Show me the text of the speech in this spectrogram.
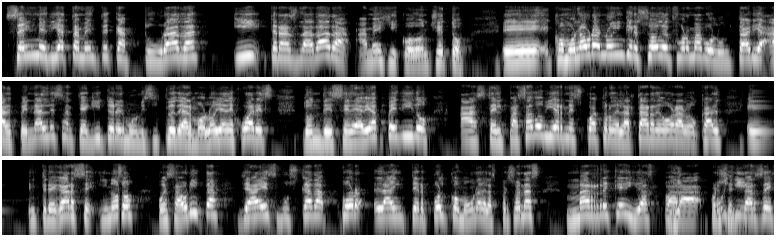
sea inmediatamente capturada y trasladada a México, Don Cheto. Eh, como Laura no ingresó de forma voluntaria al penal de Santiaguito en el municipio de Almoloya de Juárez, donde se le había pedido hasta el pasado viernes 4 de la tarde, hora local, eh, entregarse y no, pues ahorita ya es buscada por la Interpol como una de las personas más requeridas para presentarse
